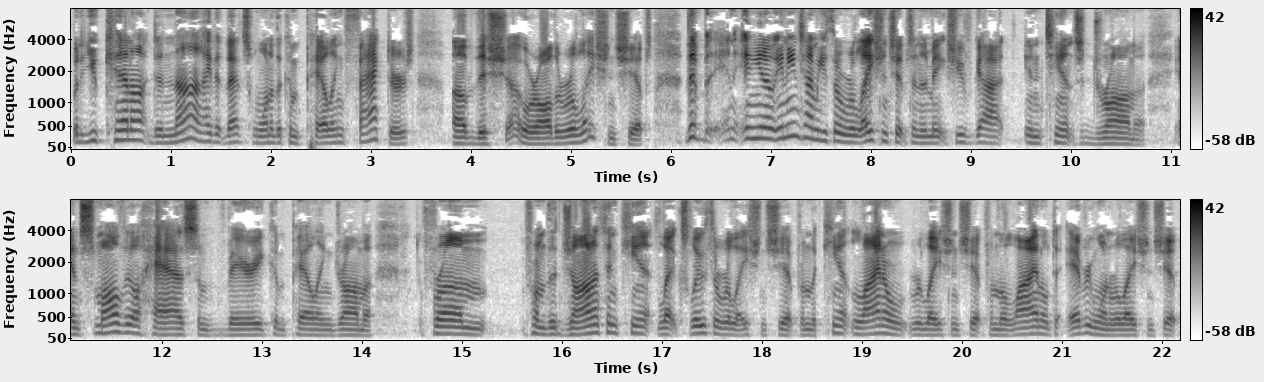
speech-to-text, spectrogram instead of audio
But you cannot deny that that's one of the compelling factors of this show or all the relationships. That, and, and, you know, anytime you throw relationships in the mix, you've got intense drama. And Smallville has some very compelling drama from from the Jonathan Kent Lex Luthor relationship, from the Kent Lionel relationship, from the Lionel to everyone relationship,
